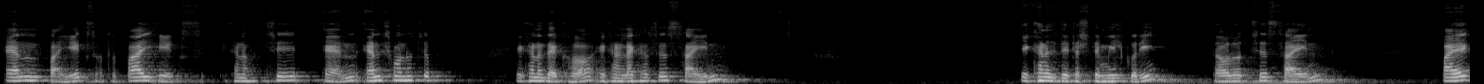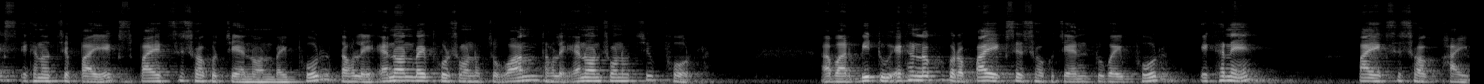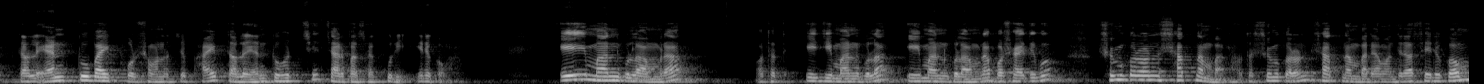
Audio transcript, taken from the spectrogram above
n pi x অর্থাৎ পাই এক্স এখানে হচ্ছে এন এন সমান হচ্ছে, এখানে দেখো, এখানে লেখা আছে সাইন এখানে যদি এটার সাথে মিল করি, তাহলে হচ্ছে সাইন পাই এক্স, এখানে হচ্ছে পাই এক্সের সহগ হচ্ছে এন ওয়ান বাই ফোর। তাহলে এন ওয়ান বাই ফোর সমান হচ্ছে ওয়ান, তাহলে এন ওয়ান সমান হচ্ছে ফোর। আবার বি টু, এখানে লক্ষ্য করো এক্সের সহগ হচ্ছে এন টু বাই ফোর। এখানে এক্সের সহগ ফাইভ, তাহলে এন টু বাই ফোর সমান হচ্ছে ফাইভ, তাহলে এন টু হচ্ছে চার পাঁচা কুড়ি, এরকম। এই মানগুলো আমরা, অর্থাৎ এই যে মানগুলা, এই মানগুলো আমরা বসায় দেব। সমীকরণ সাত নাম্বার, অর্থাৎ সমীকরণ সাত নাম্বারে আমাদের আছে এরকম,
